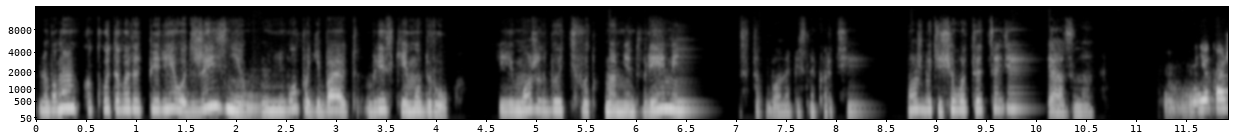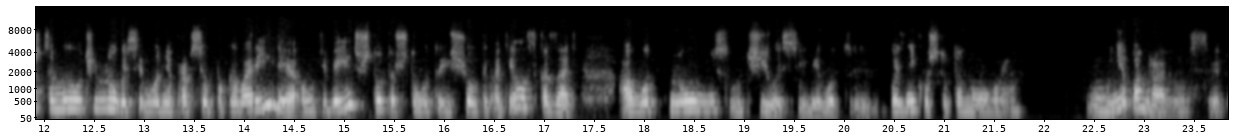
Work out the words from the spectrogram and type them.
но, по-моему, какой-то в этот период жизни у него погибает близкий ему друг. И, может быть, вот момент времени, это было написано картина, может быть, еще вот это связано. Мне кажется, мы очень много сегодня про все поговорили. А у тебя есть что-то, что вот еще ты хотела сказать, а вот, ну, не случилось, или вот возникло что-то новое? Мне понравилось, Свет.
